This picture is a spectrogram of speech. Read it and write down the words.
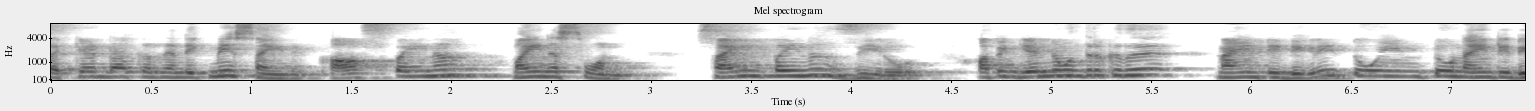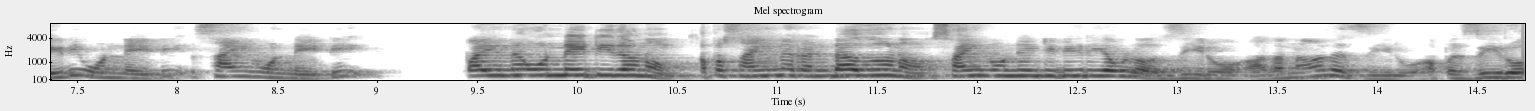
செகண்ட் ஆக்குறது என்றைக்குமே சைனு காஸ் பைனா மைனஸ் ஒன் சைன் பைனா ஜீரோ அப்போ இங்கே என்ன வந்திருக்குது? Ninety degree two into ninety degree one eighty sine one eighty பைனா ஒன் எயிட்டி தானோ? அப்போ சைனா ரெண்டாவது தானோ? சைன் ஒன் எயிட்டி டிகிரி எவ்வளோ? ஜீரோ அதனால ஜீரோ அப்போ ஜீரோ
